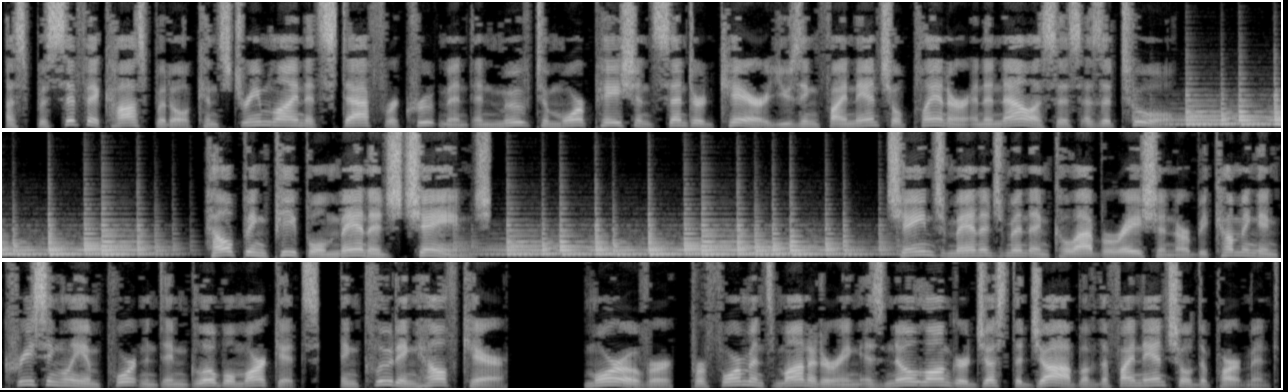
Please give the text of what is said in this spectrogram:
A specific hospital can streamline its staff recruitment and move to more patient-centered care using financial planner and analysis as a tool. Helping people manage change. Change management and collaboration are becoming increasingly important in global markets, including healthcare. Moreover, performance monitoring is no longer just the job of the financial department.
